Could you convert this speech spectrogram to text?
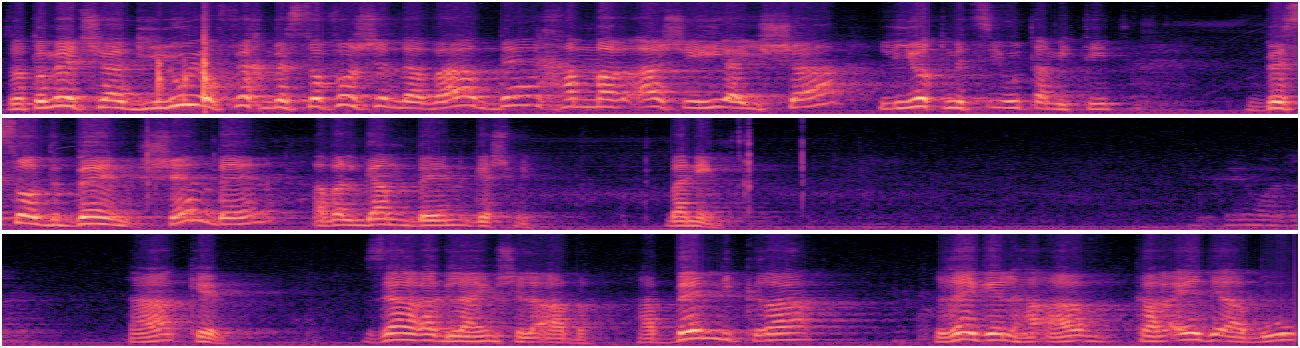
זאת אומרת שהגילוי הופך בסופו של דבר דרך המראה שהיא האישה להיות מציאות אמיתית בסוד בן שם בן אבל גם בן גשמי, בנים. אה, כן, זה הרגליים של האבא. הבן נקרא רגל האב, קרעי דאבו,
